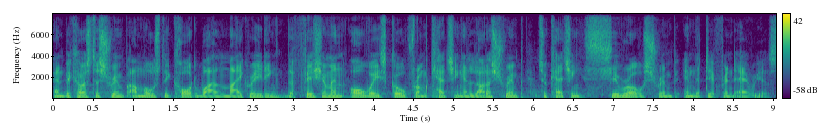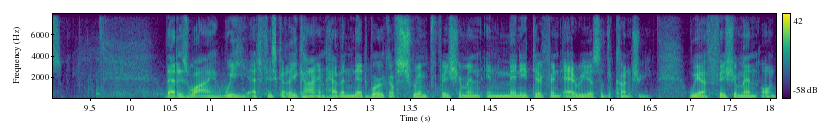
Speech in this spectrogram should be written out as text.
And because the shrimp are mostly caught while migrating, the fishermen always go from catching a lot of shrimp to catching zero shrimp in the different areas. That is why we at Fiskerikajen have a network of shrimp fishermen in many different areas of the country. We have fishermen on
